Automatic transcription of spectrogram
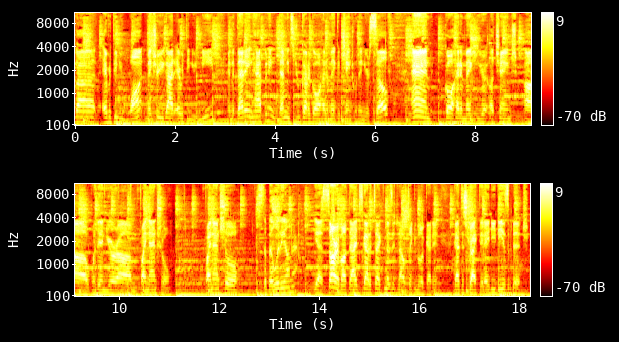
got everything you want. Make sure you got everything you need. And if that ain't happening, that means you got to go ahead and make a change within yourself, and go ahead and make your, a change uh, within your um, financial, financial Stability on there. yeah, sorry about that. I just got a text message and I was taking a look at it. Got distracted. ADD is a bitch.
